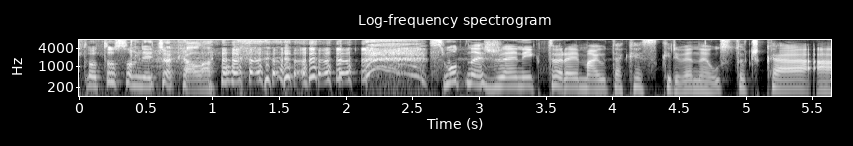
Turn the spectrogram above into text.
Toto som nečakala. Smutné ženy, ktoré majú také skrivené ústočka a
